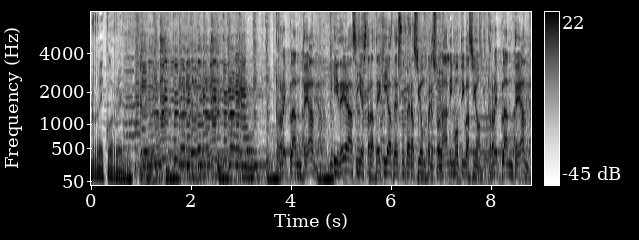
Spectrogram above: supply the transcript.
recorrerlo. Replanteando. Ideas y estrategias de superación personal y motivación. Replanteando.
